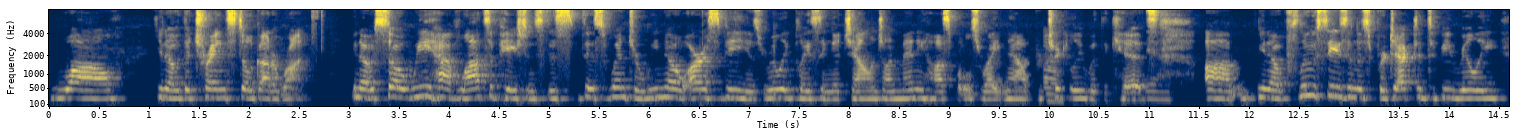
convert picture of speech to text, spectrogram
while, you know, the train's still got to run. You know, so we have lots of patients this this winter. We know RSV is really placing a challenge on many hospitals right now, particularly with the kids. Yeah. Um, you know, flu season is projected to be really,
